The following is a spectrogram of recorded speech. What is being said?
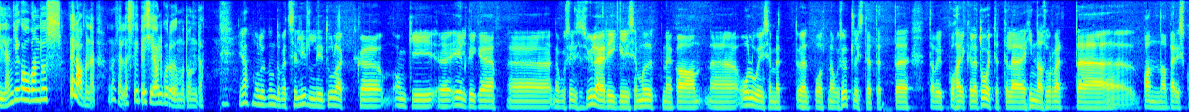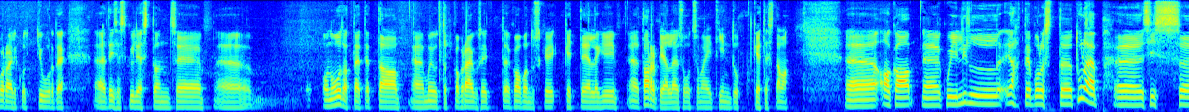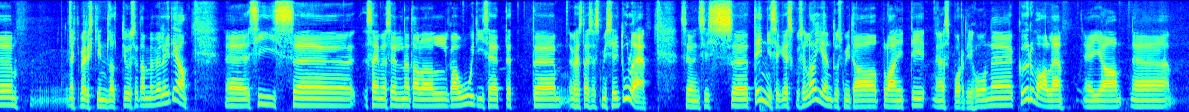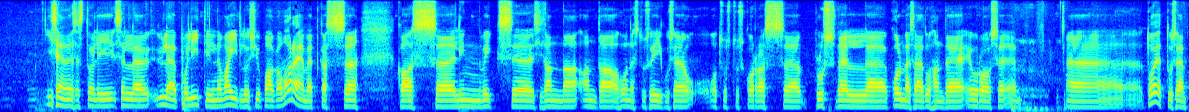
Viljandi kaubandus elavneb, no sellest võib esialgu rõõmu tunda. jah, mulle tundub, et see Lidli tulek äh, ongi äh, eelkõige äh, nagu sellises üleriigilise mõõtmega äh, olulisem, et ühelt poolt, nagu sa ütlesid, et, et äh, ta võib kohalikele tootjatele hinnasurvet äh, panna päris korralikult juurde teisest küljest on see äh, on oodata, et, et ta äh, mõjutab ka praeguseid kaubanduskette jällegi äh, tarbijale soodsamaid hindu kehtestama. Äh, aga kui Lidl jah, tõepoolest tuleb, siis ehkki päris kindlalt ju seda me veel ei tea, siis saime sel nädalal ka uudise, et, et ühest asjast, mis ei tule, see on siis tennisekeskuse laiendus, mida plaaniti spordihoone kõrvale ja äh, iseenesest oli selle üle poliitiline vaidlus juba ka varem, et kas, kas äh, linn võiks äh, siis anda, anda hoonestusõiguse otsustuskorras äh, pluss veel kolmesaja tuhande eurose äh, toetuse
